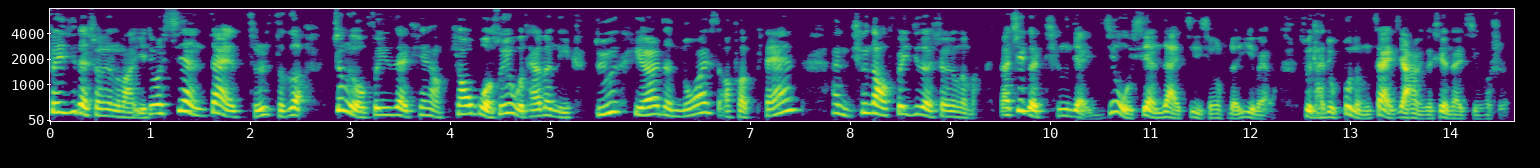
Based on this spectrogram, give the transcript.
飞机的声音了吗？也就是现在此时此刻正有飞机在天上飘过，所以我才问你，Do you hear the noise of a plane？哎，你听到飞机的声音了吗？那这个听见已经有现在进行时的意味了，所以它就不能再加上一个现在进行时，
